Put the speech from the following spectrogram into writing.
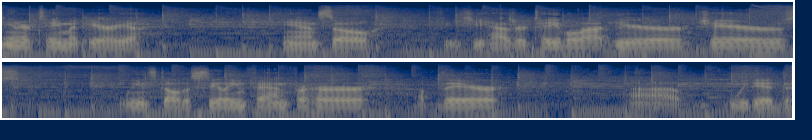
entertainment area. And so she has her table out here, chairs. We installed a ceiling fan for her up there. Uh, we did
